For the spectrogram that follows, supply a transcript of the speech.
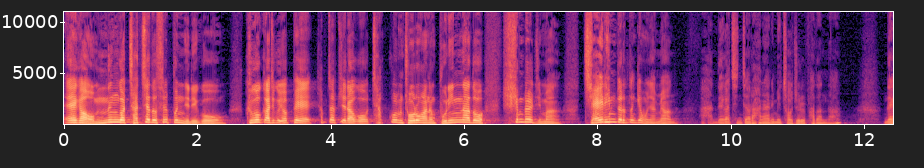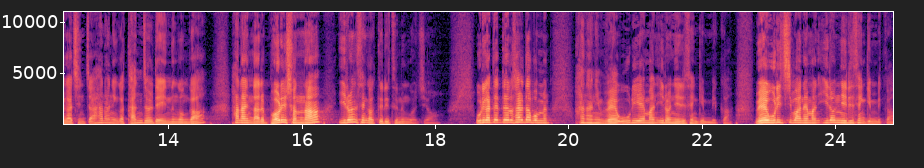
애가 없는 것 자체도 슬픈 일이고 그것 가지고 옆에 협잡질하고 자꾸 조롱하는 불임나도 힘들지만 제일 힘들었던 게 뭐냐면 아, 내가 진짜로 하나님의 저주를 받았나? 내가 진짜 하나님과 단절되어 있는 건가? 하나님 나를 버리셨나? 이런 생각들이 드는 거죠. 우리가 때때로 살다 보면 하나님 왜 우리에만 이런 일이 생깁니까? 왜 우리 집안에만 이런 일이 생깁니까?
